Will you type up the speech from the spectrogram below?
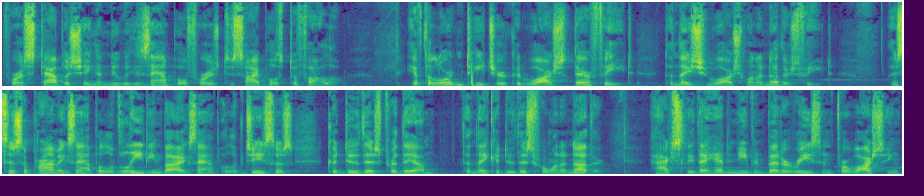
for establishing a new example for his disciples to follow. If the Lord and teacher could wash their feet, then they should wash one another's feet. This is a prime example of leading by example. If Jesus could do this for them, then they could do this for one another. Actually, they had an even better reason for washing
